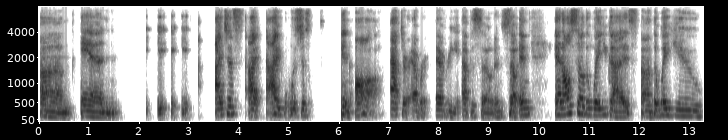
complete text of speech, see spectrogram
Um and it, it, it, i just i i was just in awe after every every episode. And so and and also the way you guys uh, the way you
